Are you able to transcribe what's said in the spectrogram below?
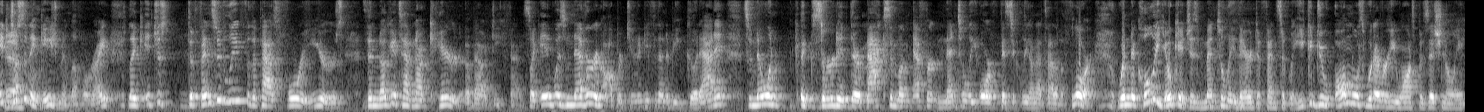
It's Yeah. just an engagement level, right? Like it just defensively for the past four years, the Nuggets have not cared about defense. Like it was never an opportunity for them to be good at it, so no one exerted their maximum effort mentally or physically on that side of the floor. When Nikola Jokic is mentally there defensively, he can do almost whatever he wants positionally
